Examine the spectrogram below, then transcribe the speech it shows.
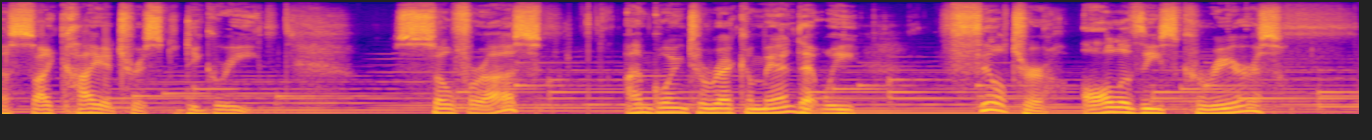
a psychiatrist degree. So for us, I'm going to recommend that we filter all of these careers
